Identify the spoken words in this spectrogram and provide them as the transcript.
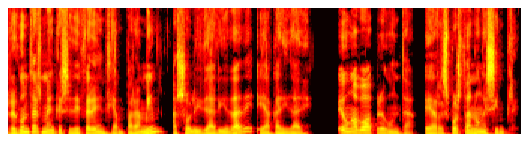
Pregúntasme en que se diferencian para min a solidariedade e a caridade. É unha boa pregunta e a resposta non é simple.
